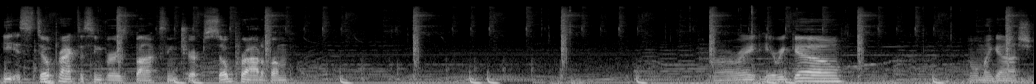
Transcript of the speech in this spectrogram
He is still practicing for his boxing trip. So proud of him. Alright, here we go. Oh my gosh.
